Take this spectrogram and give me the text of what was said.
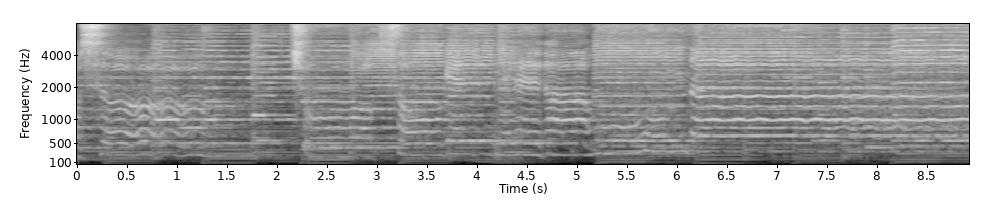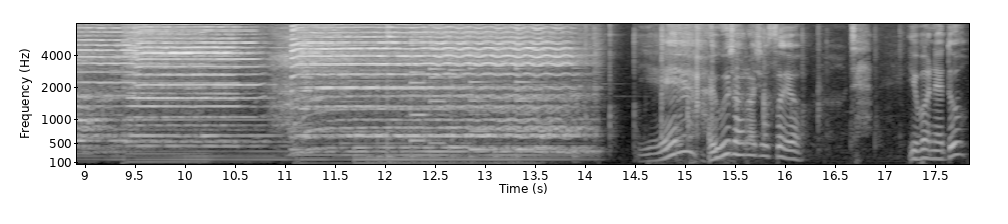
모습 추억 속에 내가 온다 예, 아이고 잘하셨어요. 자, 이번에도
